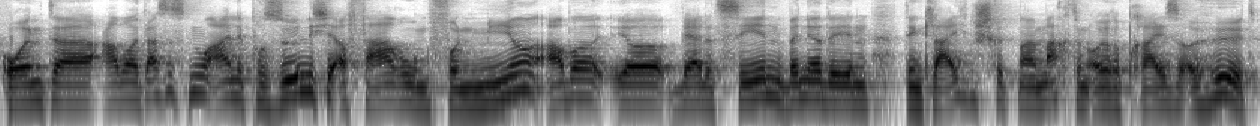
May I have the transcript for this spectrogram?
Und, äh, aber das ist nur eine persönliche Erfahrung von mir, aber ihr werdet sehen, wenn ihr den, den gleichen Schritt mal macht und eure Preise erhöht,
